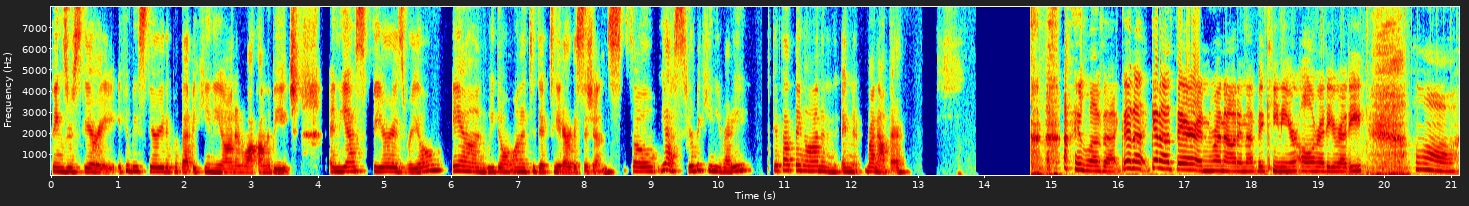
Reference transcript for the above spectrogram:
things are scary. It could be scary to put that bikini on and walk on the beach. And yes, fear is real, and we don't want it to dictate our decisions. So, yes, your bikini ready. Get that thing on and, and run out there. I love that. Get out, get out there and run out in that bikini. You're already ready. Oh,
